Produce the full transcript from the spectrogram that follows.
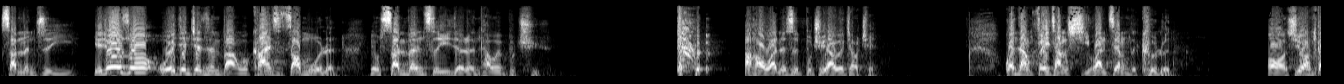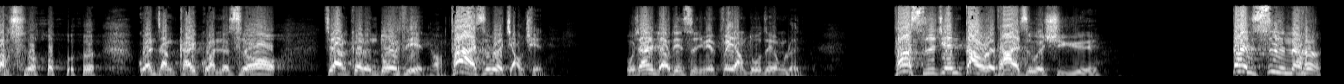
三分之一，也就是说，我一间健身房，我开始招募人，有三分之一的人他会不去。啊，好玩的是，不去还会缴钱。馆长非常喜欢这样的客人，哦，希望到时候 馆长开馆的时候，这样客人多一点哦，他还是会缴钱。我相信聊天室里面非常多这种人，他时间到了，他还是会续约。但是呢，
